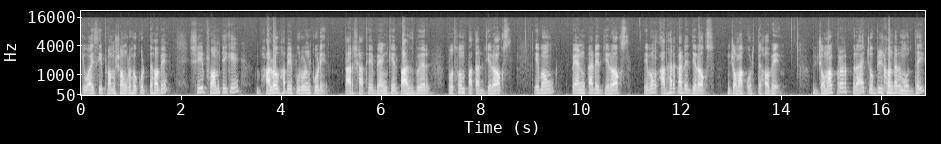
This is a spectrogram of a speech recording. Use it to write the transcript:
কেওয়াইসি ফর্ম সংগ্রহ করতে হবে। সেই ফর্মটিকে ভালোভাবে পূরণ করে তার সাথে ব্যাংকের পাসবইয়ের প্রথম পাতার জেরক্স এবং প্যান কার্ডের জেরক্স এবং আধার কার্ডের জেরক্স জমা করতে হবে। জমা করার প্রায় চব্বিশ ঘণ্টার মধ্যেই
